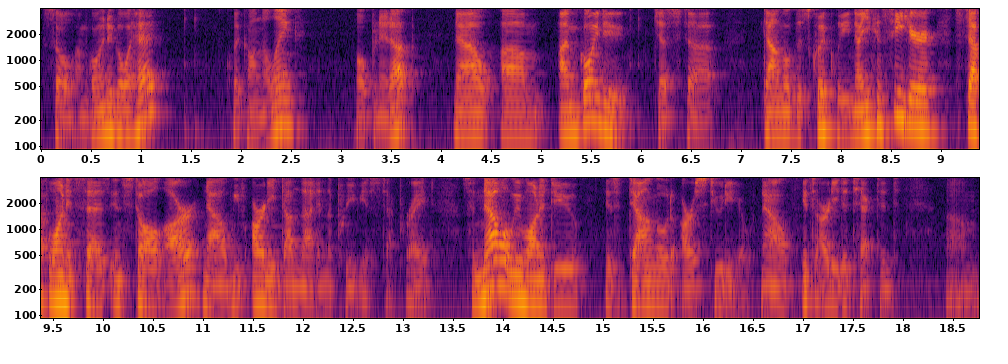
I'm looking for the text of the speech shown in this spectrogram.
So I'm going to go ahead, click on the link, open it up. Now, um, I'm going to just uh, download this quickly. Now you can see here, step one, it says install R. Now we've already done that in the previous step, right? So now what we want to do is download RStudio. Now it's already detected um,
